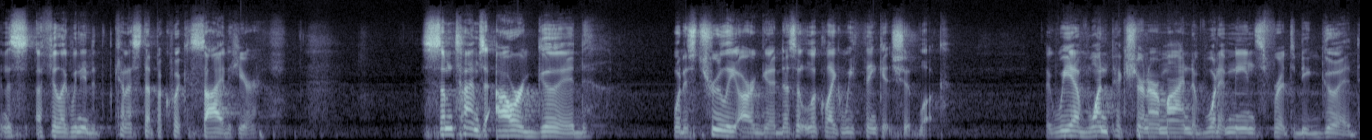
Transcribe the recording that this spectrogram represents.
And this, I feel like we need to kind of step a quick aside here. Sometimes our good, what is truly our good, doesn't look like we think it should look. Like we have one picture in our mind of what it means for it to be good.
